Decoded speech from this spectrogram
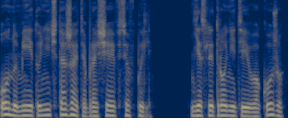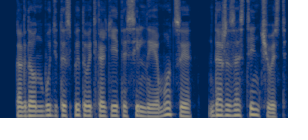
«Он умеет уничтожать, обращая все в пыль. Если тронете его кожу, когда он будет испытывать какие-то сильные эмоции, даже застенчивость,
